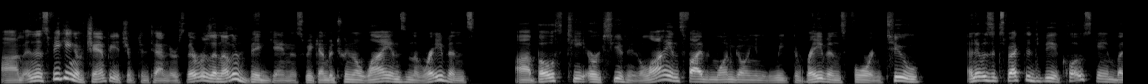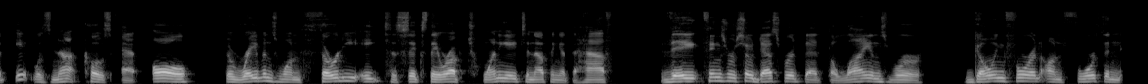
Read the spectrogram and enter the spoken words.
Um, and then, speaking of championship contenders, there was another big game this weekend between the Lions and the Ravens. Uh, both team, or excuse me, the Lions five and one going into the week, the Ravens four and two. And it was expected to be a close game, but it was not close at all. The Ravens won 38 to 6. They were up 28 to nothing at the half. They things were so desperate that the Lions were going for it on fourth and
